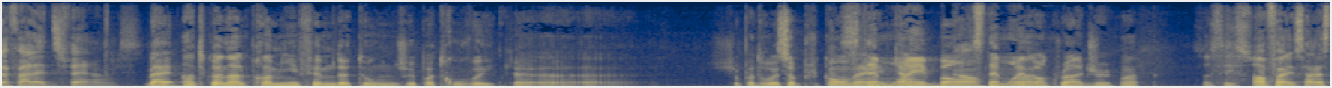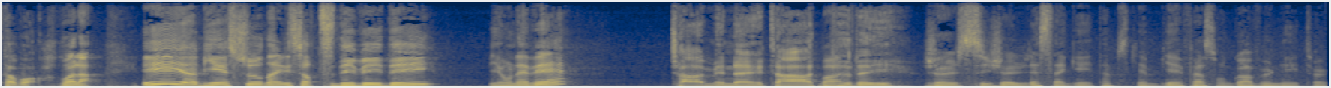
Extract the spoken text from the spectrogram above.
de faire la différence? Ben, en tout cas, dans le premier film de Toon, j'ai pas trouvé que. euh, j'ai pas trouvé ça plus convaincant. C'était moins bon, c'était moins Ouais. bon que Roger. Ouais. Ça, c'est sûr. Enfin, ça reste à voir. Voilà. Et euh, bien sûr, dans les sorties DVD, et on avait. Terminator Ben, 3. Je le sais, je le laisse à Gaëtan parce qu'il aime bien faire son governator.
